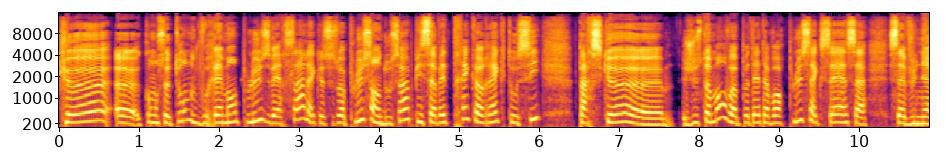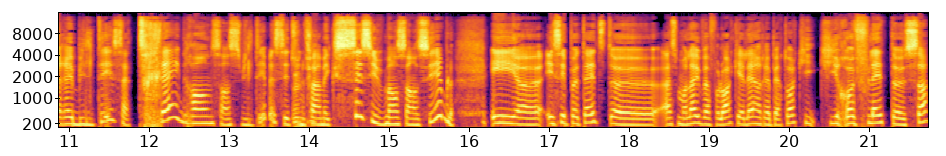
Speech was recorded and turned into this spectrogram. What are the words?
que euh, qu'on se tourne vraiment plus vers ça, là, que ce soit plus en douceur, puis ça va être très correct aussi parce que euh, justement on va peut-être avoir plus accès à sa sa vulnérabilité, sa très grande sensibilité parce que c'est une mhm. femme excessivement sensible et euh, et c'est peut-être à ce moment-là il va falloir qu'elle ait un répertoire qui qui reflète ça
